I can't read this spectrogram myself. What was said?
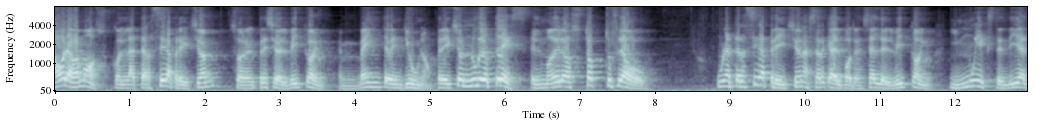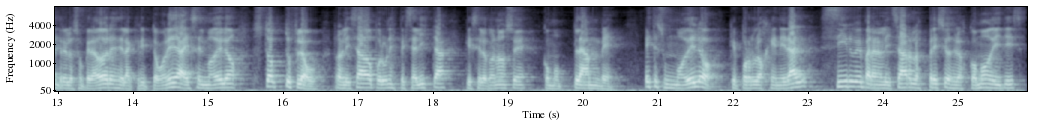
Ahora vamos con la tercera predicción sobre el precio del Bitcoin en 2021. Predicción número 3, el modelo Stock to Flow. Una tercera predicción acerca del potencial del Bitcoin y muy extendida entre los operadores de la criptomoneda es el modelo Stock to Flow, realizado por un especialista que se lo conoce como Plan B. Este es un modelo que por lo general sirve para analizar los precios de los commodities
